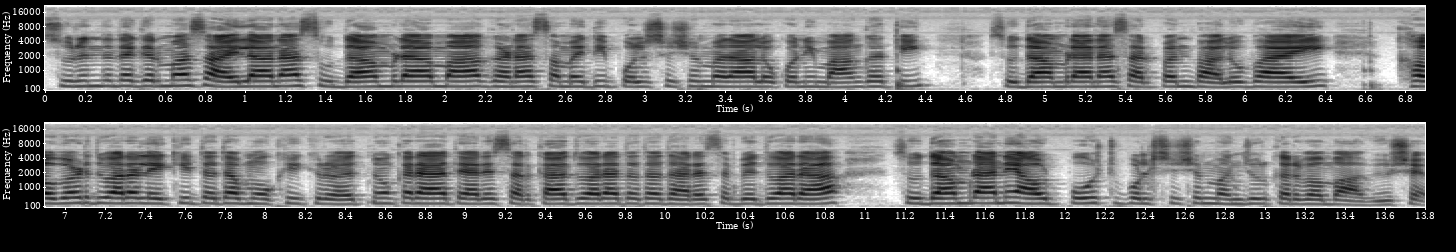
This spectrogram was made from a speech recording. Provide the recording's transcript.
સુરેન્દ્રનગરમાં સાયલાના સુદામડામાં ઘણા સમયથી પોલીસ સ્ટેશન બનાવવા લોકોની માંગ હતી. સુદામડાના સરપંચ ભાલુભાઈ ખવડ દ્વારા લેખિત તથા મૌખિક પ્રયત્નો કરાયા ત્યારે સરકાર દ્વારા તથા ધારાસભ્ય દ્વારા સુદામડાને આઉટપોસ્ટ પોલીસ સ્ટેશન મંજૂર કરવામાં આવ્યું છે.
